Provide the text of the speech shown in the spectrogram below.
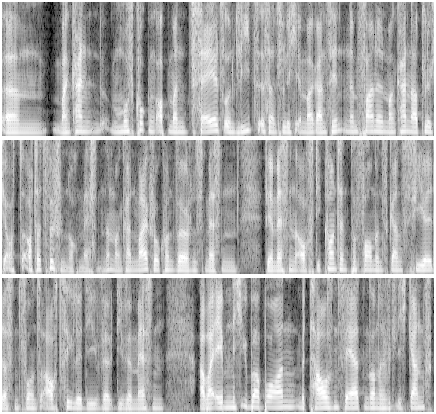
ähm, man kann, muss gucken, ob man Sales und Leads ist natürlich immer ganz hinten im Funnel. Man kann natürlich auch, auch dazwischen noch messen. Ne? Man kann Micro-Conversions messen. Wir messen auch die Content-Performance ganz viel. Das sind für uns auch Ziele, die wir, die wir messen. Aber eben nicht überbohren mit tausend Werten, sondern wirklich ganz,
